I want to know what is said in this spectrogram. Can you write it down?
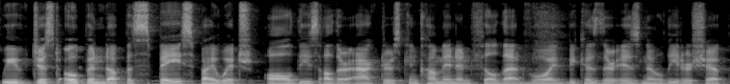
we've just opened up a space by which all these other actors can come in and fill that void because there is no leadership.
